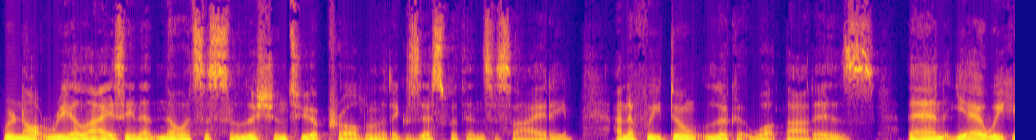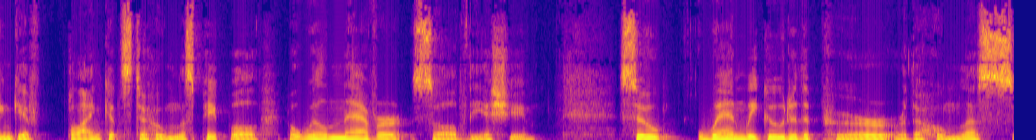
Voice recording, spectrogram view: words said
we're not realizing that no, it's a solution to a problem that exists within society. And if we don't look at what that is, then yeah, we can give blankets to homeless people, but we'll never solve the issue. So when we go to the poor or the homeless,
